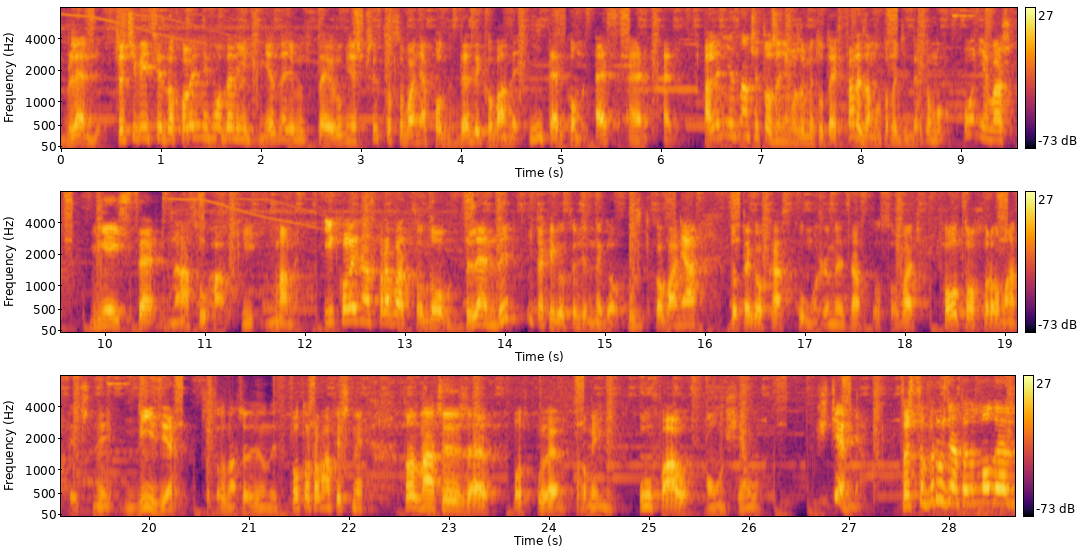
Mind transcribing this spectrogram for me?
blendy. W przeciwieństwie do kolejnych modeli nie znajdziemy tutaj również przystosowania pod dedykowany interkom SRL. Ale nie znaczy to, że nie możemy tutaj wcale zamontować interkomu, ponieważ miejsce na słuchawki mamy. I kolejna sprawa co do blendy i takiego codziennego użytkowania. Do tego kasku możemy zastosować fotochromatyczny wizjer. Co to znaczy, że on jest fotochromatyczny? To znaczy, że pod wpływem promieni UV on się ściemnia. Coś, co wyróżnia ten model,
